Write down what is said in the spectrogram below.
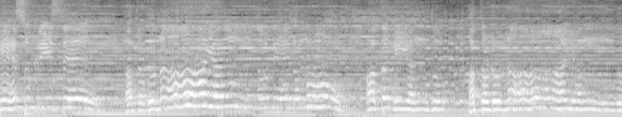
యేసుక్రీస్తే అతడు నాయందు నేను అతని యందు అతడు నాయందు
